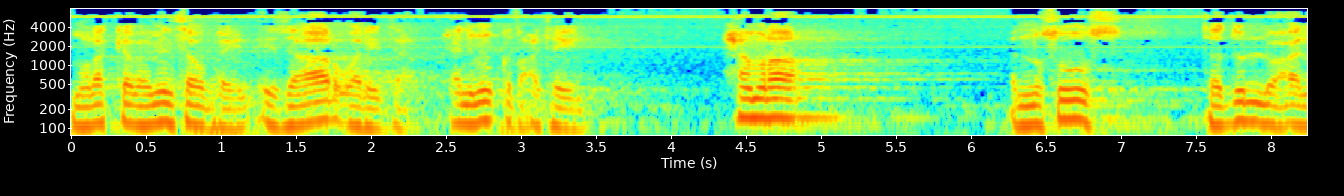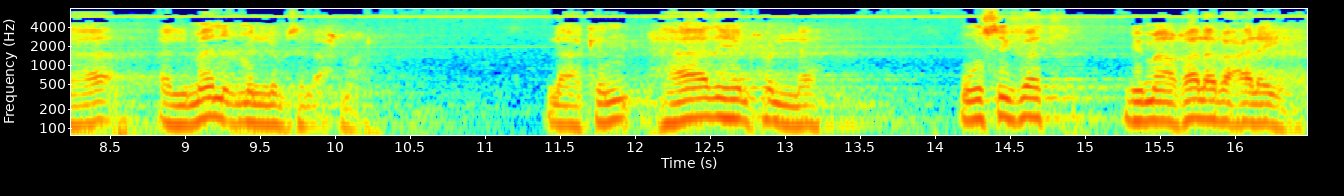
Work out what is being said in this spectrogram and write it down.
مركبة من ثوبين إزار ورداء يعني من قطعتين. حمراء النصوص تدل على المنع من لبس الأحمر. لكن هذه الحلة وصفت بما غلب عليها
